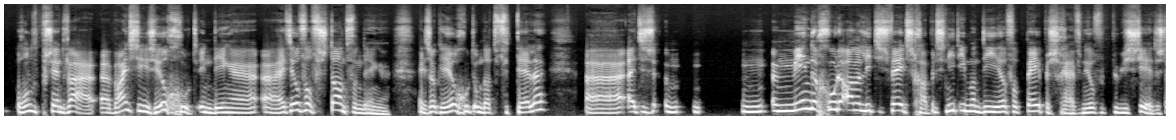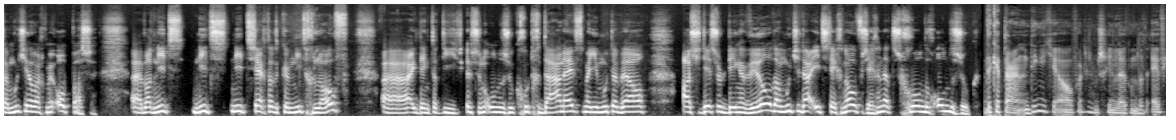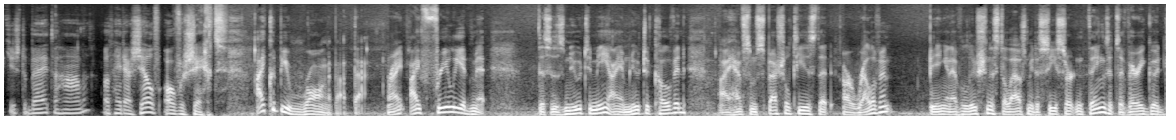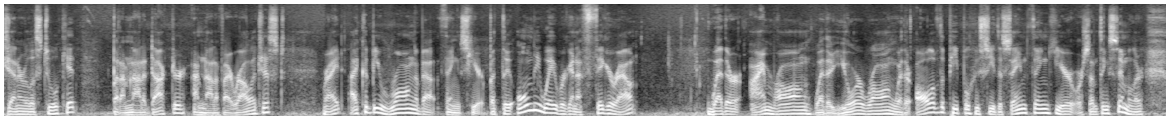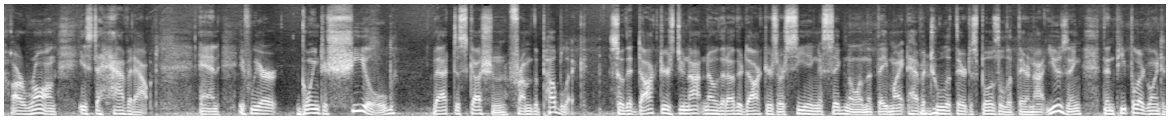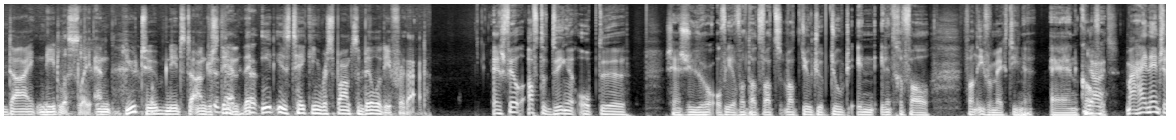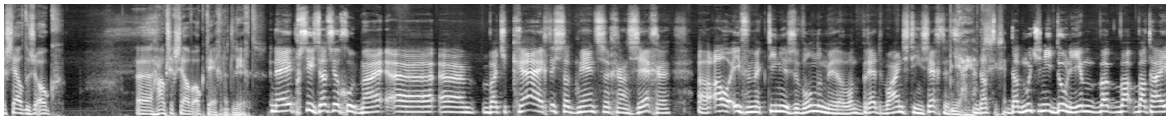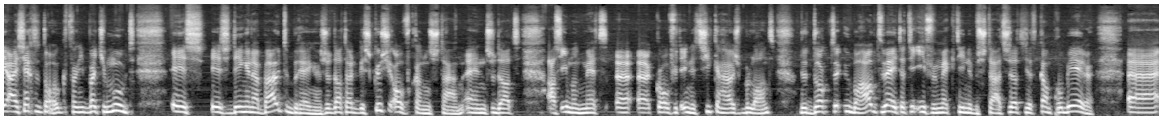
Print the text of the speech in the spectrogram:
100% waar. Uh, Weinstein is heel goed in dingen, heeft heel veel verstand van dingen. Is ook heel goed om dat te vertellen. het is een, een minder goede analytisch wetenschap. Het is niet iemand die heel veel papers schrijft en heel veel publiceert. Dus daar moet je heel erg mee oppassen. Uh, wat niet, niet, niet zegt dat ik hem niet geloof. Uh, ik denk dat hij zijn onderzoek goed gedaan heeft. Maar je moet er wel, als je dit soort dingen wil, dan moet je daar iets tegenover zeggen. En dat is grondig onderzoek. Ik heb daar een dingetje over. Het is misschien leuk om dat eventjes erbij te halen. Wat hij daar zelf over zegt. I could be wrong about that, right? I freely admit This is new to me. I am new to COVID. I have some specialties that are relevant. Being an evolutionist allows me to see certain things. It's a very good generalist toolkit, but I'm not a doctor. I'm not a virologist, right? I could be wrong about things here, but the only way we're going to figure out whether I'm wrong, whether you're wrong, whether all of the people who see the same thing here or something similar are wrong is to have it out. And if we are going to shield that discussion from the public, so that doctors do not know that other doctors are seeing a signal and that they might have a tool at their disposal that they're not using, then people are going to die needlessly. And YouTube needs to understand that, that it is taking responsibility for that. Er is veel af te dwingen op de censuur, of in ieder geval dat wat, wat YouTube doet in, in het geval van ivermectine en COVID. Ja. Maar hij neemt zichzelf dus ook uh, houdt zichzelf ook tegen het licht. Nee, precies, dat is heel goed. Maar uh, uh, wat je krijgt is dat mensen gaan zeggen... oh, ivermectine is een wondermiddel, want Brad Weinstein zegt het. Ja, ja, en dat, precies, dat moet je niet doen. Je, wat, wat hij, hij zegt het ook, van, wat je moet is, is dingen naar buiten brengen... zodat er discussie over kan ontstaan. En zodat als iemand met COVID in het ziekenhuis belandt... de dokter überhaupt weet dat die ivermectine bestaat... zodat hij dat kan proberen.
